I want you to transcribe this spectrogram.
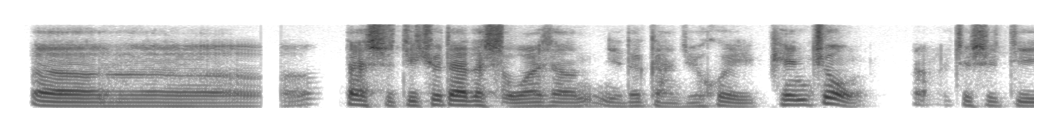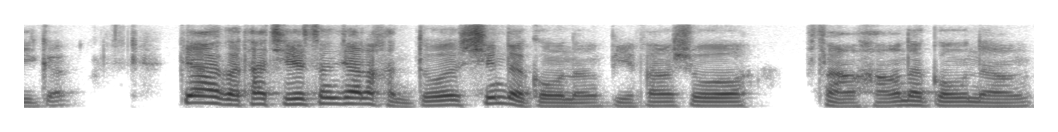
呃，但是的确戴在手腕上，你的感觉会偏重啊，这是第一个。第二个，它其实增加了很多新的功能，比方说返航的功能、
